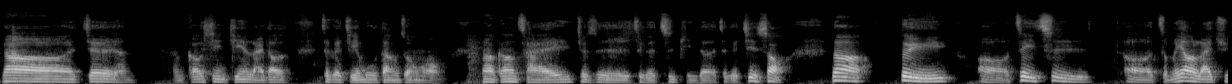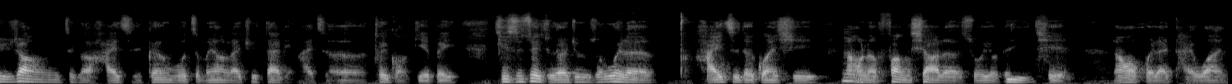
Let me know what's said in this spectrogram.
那这很。很高兴今天来到这个节目当中哦。那刚才就是这个志平的这个介绍。那对于呃这一次呃怎么样来去让这个孩子跟我怎么样来去带领孩子呃推广叠杯，其实最主要就是说为了孩子的关系，然后呢放下了所有的一切，然后回来台湾，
